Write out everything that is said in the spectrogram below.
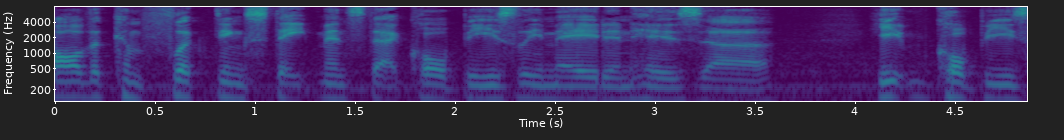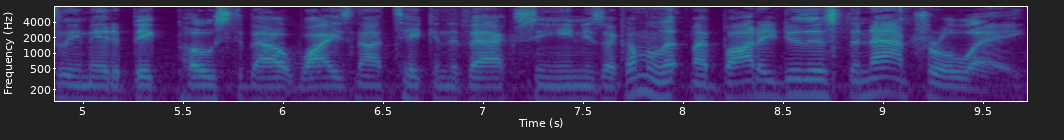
all the conflicting statements that Cole Beasley made in his uh, he Cole Beasley made a big post about why he's not taking the vaccine. He's like, I'm gonna let my body do this the natural way.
